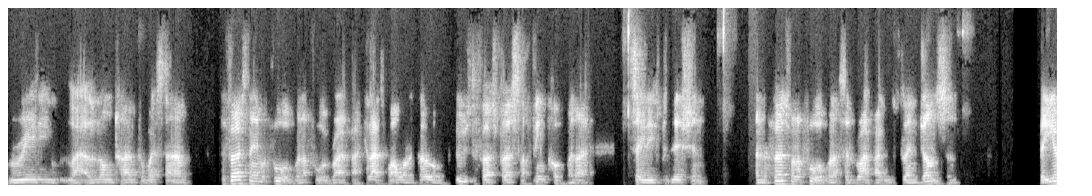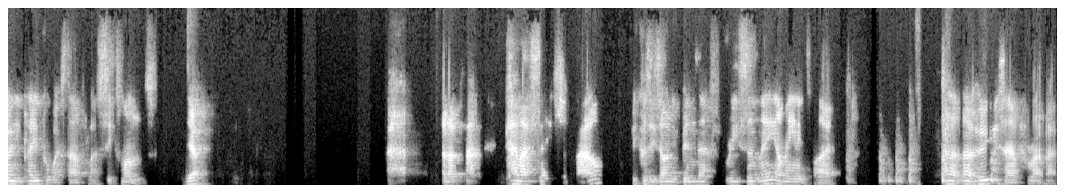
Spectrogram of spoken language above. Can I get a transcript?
really like a long time for West Ham? The first name I thought of when I thought of right back, and that's what I want to go on. Who's the first person I think of when I say these positions? and the first one I thought of when I said right back was Glenn Johnson, but he only played for West Ham for like six months. Yeah. And I, can I say Coufal because he's only been there recently? I mean, it's like I don't know who you saying for right back.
